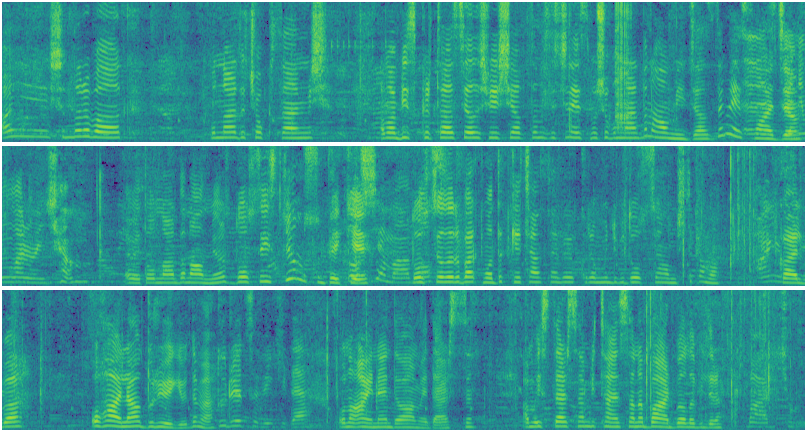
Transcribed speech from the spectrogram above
Ay şunlara bak. Bunlar da çok güzelmiş. Ama biz kırtasiye alışveriş yaptığımız için Esmaş'a bunlardan almayacağız değil mi Esma'cığım? Benim var hocam. Evet onlardan almıyoruz. Dosya istiyor musun peki? Dosya mı? Dosyaları bakmadık. Geçen sene böyle kremli bir dosya almıştık ama Aynı. galiba o hala duruyor gibi değil mi? Duruyor tabii ki de. Ona aynen devam edersin. Ama istersen bir tane sana Barbie alabilirim. Barbie çok.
